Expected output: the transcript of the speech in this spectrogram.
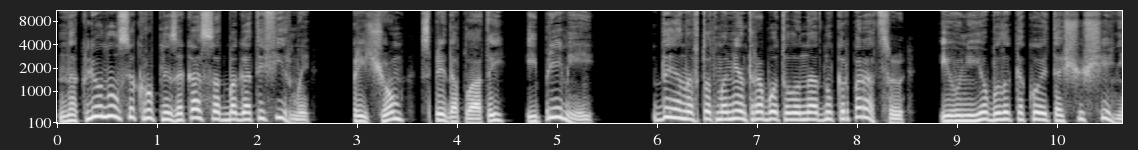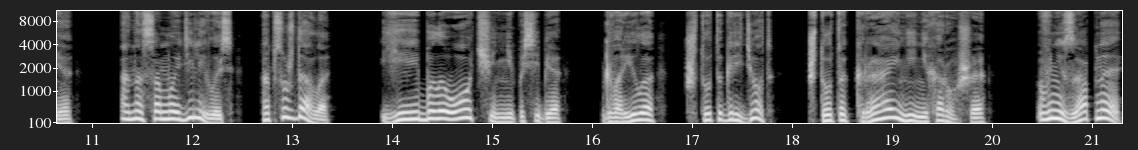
Наклюнулся крупный заказ от богатой фирмы, причем с предоплатой и премией. Дэна в тот момент работала на одну корпорацию, и у нее было какое-то ощущение. Она со мной делилась, обсуждала. Ей было очень не по себе. Говорила, что-то грядет, что-то крайне нехорошее, внезапное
